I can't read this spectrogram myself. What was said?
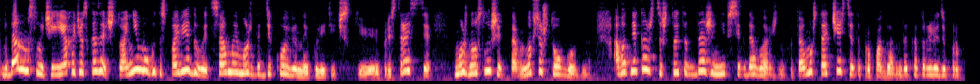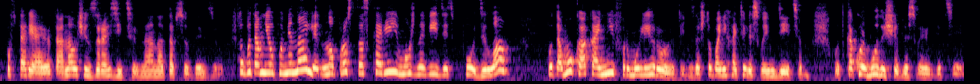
в данном случае я хочу сказать, что они могут исповедовать самые, может быть, диковинные политические пристрастия. Можно услышать там, ну, все что угодно. А вот мне кажется, что это даже не всегда важно, потому что отчасти это пропаганда, которую люди повторяют, она очень заразительна, она отовсюду идет. Что бы там ни упоминали, но просто скорее можно видеть по делам, по тому, как они формулируют, я не знаю, что бы они хотели своим детям, вот какое будущее для своих детей.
